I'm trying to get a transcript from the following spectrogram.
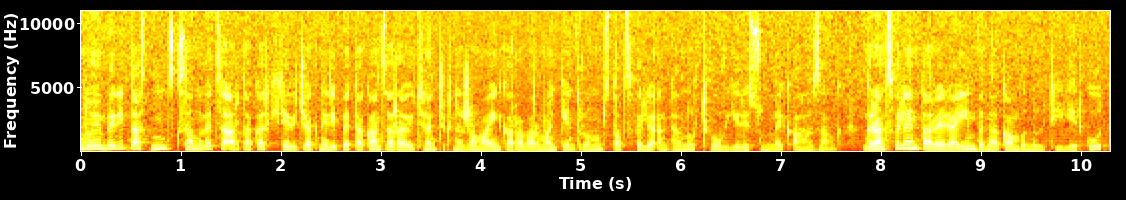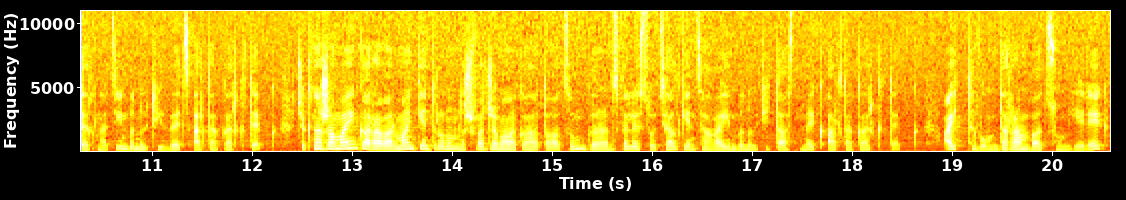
Նոյեմբերի 19-ից 26-ը արտակարգ իրավիճակների պետական ծառայության ճգնաժամային կառավարման կենտրոնում ստացվել է ընդհանուր թվով 31 ահազանգ։ Գրանցվել են տարերային բնական բնույթի 2, տեխնատին բնույթի 6 արտակարգ դեպք։ Ճգնաժամային կառավարման կենտրոնում նշված ժամանակահատվածում գրանցվել է սոցիալ-կենցաղային բնույթի 11 արտակարգ դեպք։ Այդ թվում դռան բացում 3,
